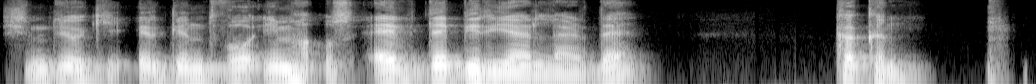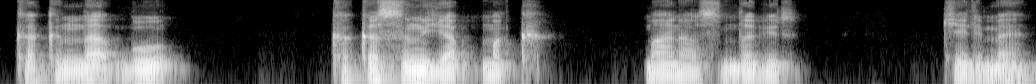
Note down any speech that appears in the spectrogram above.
Şimdi diyor ki irgendwo im Haus. Evde bir yerlerde kakın. Kakın da bu kakasını yapmak manasında bir kelime.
